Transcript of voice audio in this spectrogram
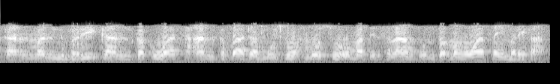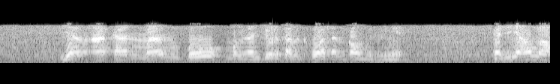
akan memberikan kekuasaan kepada musuh-musuh umat Islam untuk menguasai mereka yang akan mampu menghancurkan kekuatan kaum muslimin. Janjinya Allah,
